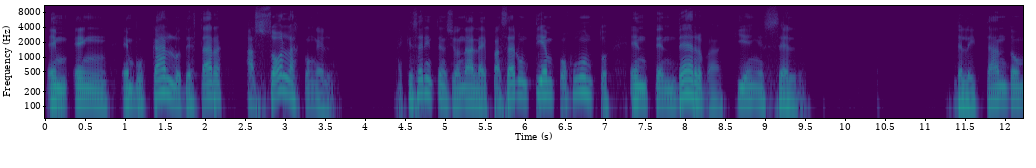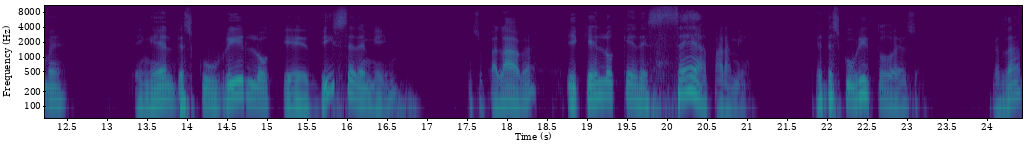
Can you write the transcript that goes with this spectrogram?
en, en, buscarlo, de estar a solas con Él. Hay que ser intencionales, hay que pasar un tiempo juntos, entender quién es Él, deleitándome en Él, descubrir lo que dice de mí en su palabra y qué es lo que desea para mí. Es descubrir todo eso, ¿verdad?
